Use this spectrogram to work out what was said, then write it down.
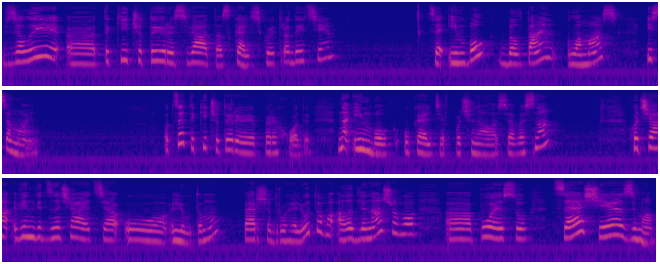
взяли е, такі чотири свята з кельтської традиції: це Імболк, Белтайн, Ламас і Самайн. Оце такі чотири переходи. На імболк у кельтів починалася весна, хоча він відзначається у лютому, 1-2 лютого, але для нашого е, поясу це ще зима.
